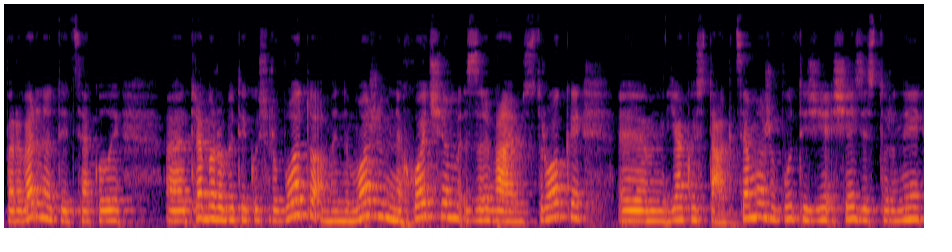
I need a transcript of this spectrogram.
перевернутий це коли е, треба робити якусь роботу, а ми не можемо, не хочемо, зриваємо строки. Е, якось так. Це може бути ще- зі сторони,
